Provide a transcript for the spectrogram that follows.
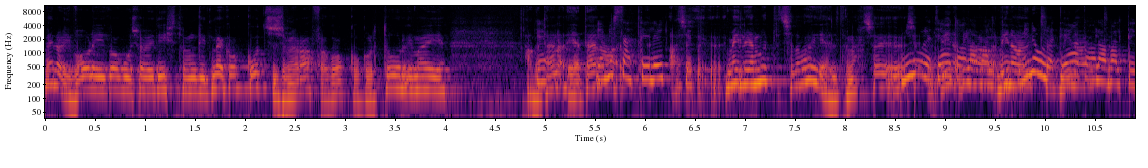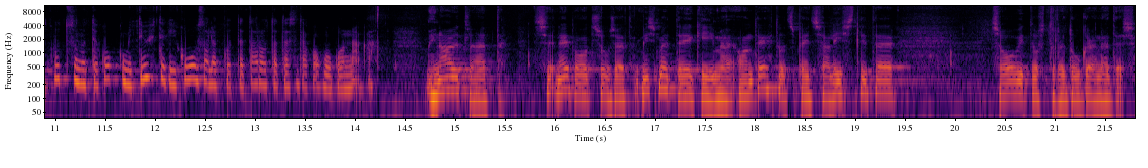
meil oli volikogus olid istungid, me kutsusime rahva kokku kultuurimajja aga ja, täna ja täna. ja mis nad teile ütlesid? meil ei ole mõtet seda vaielda, noh, see. minule teadaolevalt, minule teadaolevalt ei kutsunud te kokku mitte ühtegi koosolekut, et arutada seda kogukonnaga. mina ütlen, et see, need otsused, mis me tegime, on tehtud spetsialistide soovitustele tuginedes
